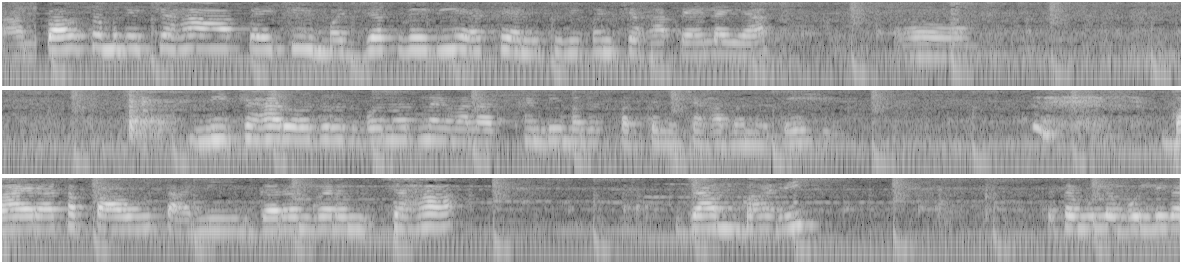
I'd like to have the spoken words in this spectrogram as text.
आणि पावसामध्ये चहा प्यायची मज्जाच वेगळी असते आणि तुम्ही पण चहा प्यायला या. मी चहा रोज रोज बनवत नाही मला थंडीमध्येच फक्त मी चहा बनवते. बाहेर असा पाऊस आणि गरम गरम चहा जाम भारी. त्याच्यामुळे बोलली का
